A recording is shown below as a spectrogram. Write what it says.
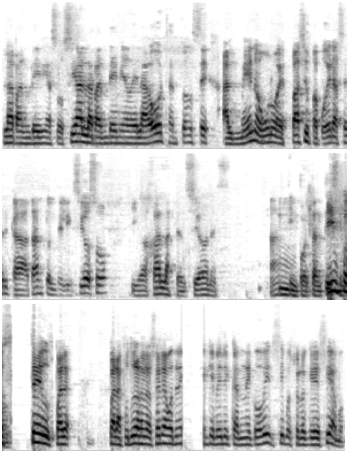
la pandemia social, la pandemia de la otra, entonces al menos unos espacios para poder hacer cada tanto el delicioso y bajar las tensiones. Ah, Mm. Importantísimo. Infoseus, para, para futuras relaciones vamos a tener que pedir el carnet COVID, sí, pues eso es lo que decíamos.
